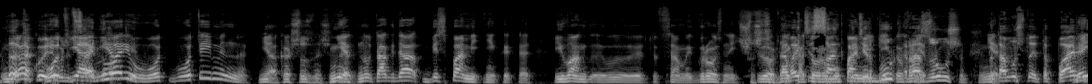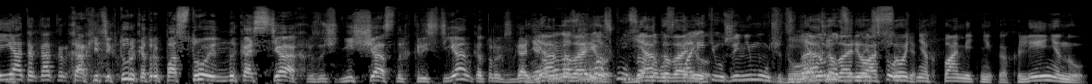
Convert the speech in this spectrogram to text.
да, такой Вот я говорю, вот, вот именно. Не, а как что значит? Нет, ну тогда без памятника-то Иван, э, этот самый Грозный четвертый, Давайте Санкт-Петербург разрушим, нет. потому что это памятник да как... архитектуры, который построен на костях значит, несчастных крестьян, которых сгоняли. Я говорю, я говорю, уже не мучиться. Я говорю о сотнях памятниках Ленину,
